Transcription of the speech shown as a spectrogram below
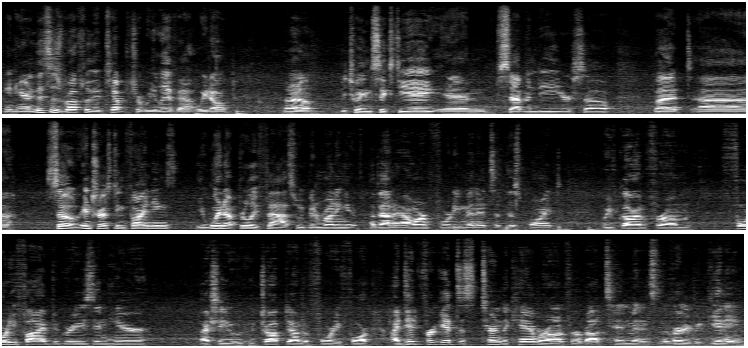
in here, and this is roughly the temperature we live at. We don't, I don't know, between 68 and 70 or so. But uh, so interesting findings. It went up really fast. We've been running it about an hour and 40 minutes at this point. We've gone from 45 degrees in here. Actually, it dropped down to 44. I did forget to turn the camera on for about 10 minutes in the very beginning,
